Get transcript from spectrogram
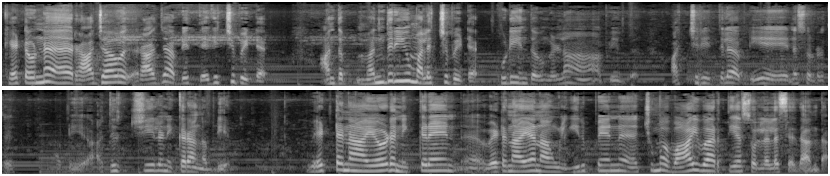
கேட்ட ராஜா ராஜா அப்படியே திகைச்சு போயிட்டார். அந்த மந்திரியும் மலைச்சு போயிட்டார். குடியிருந்தவங்கெல்லாம் அப்படி ஆச்சரியத்தில் அப்படியே என்ன சொல்கிறது அப்படியே அதிர்ச்சியில் நிற்கிறாங்க அப்படியே. வேட்டை நாயோட வேட்டநாயா நான் உங்களுக்கு இருப்பேன்னு சும்மா வாய் வார்த்தையாக சொல்லலை செதாந்தா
